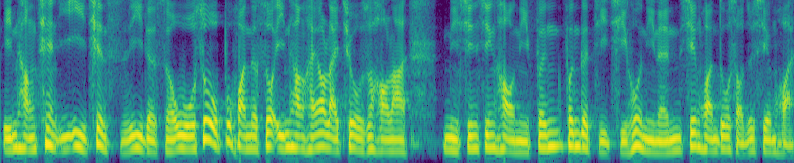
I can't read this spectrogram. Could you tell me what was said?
银行欠一亿、欠十亿的时候，我说我不还的时候，银行还要来求我说好啦，你行行好，你分分个几期，或你能先还多少就先还。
